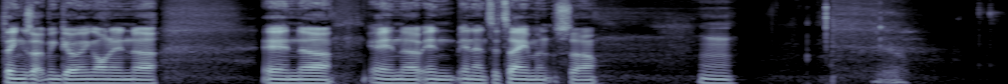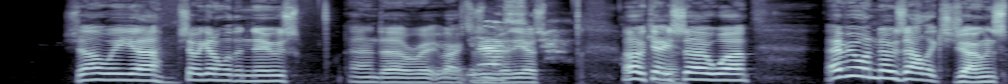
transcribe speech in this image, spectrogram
things that have been going on in uh, in in, in in entertainment. So, hmm. Shall we uh, shall we get on with the news and uh, re- react to some Yes. videos? Okay, so uh, everyone knows Alex Jones.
